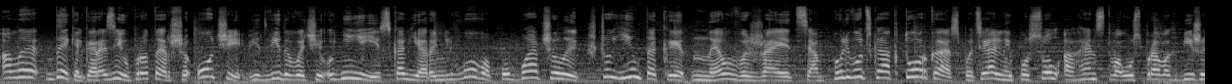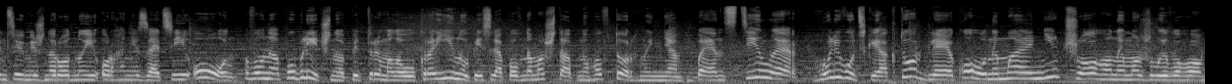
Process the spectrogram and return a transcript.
але декілька разів протерши очі, відвідувачі однієї з кав'ярень Львова побачили, що їм таки не ввижається. Голівудська акторка, спеціальний посол агентства у справах біженців міжнародної організації ООН. Вона публічно підтримала Україну після повномасштабного вторгнення. Бен Стіллер – голівудський актор, для якого немає нічого неможливого.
